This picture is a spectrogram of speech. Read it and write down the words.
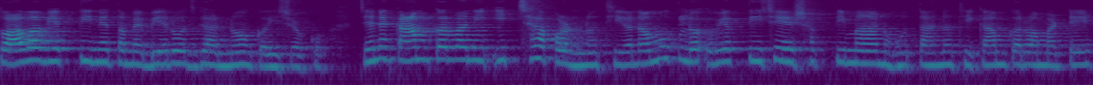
તો આવા વ્યક્તિને તમે બેરોજગાર ન કહી શકો. જેને કામ કરવાની ઈચ્છા પણ નથી અને અમુક વ્યક્તિ છે એ શક્તિમાન હોતા નથી. કામ કરવા માટે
